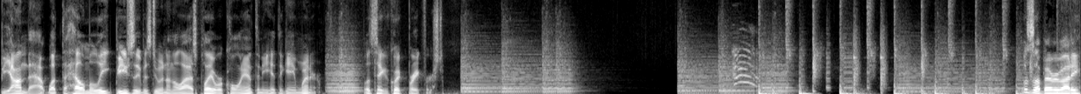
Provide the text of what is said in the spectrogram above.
beyond that, what the hell Malik Beasley was doing on the last play where Cole Anthony hit the game winner. Let's take a quick break first. What's up, everybody?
